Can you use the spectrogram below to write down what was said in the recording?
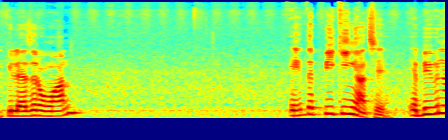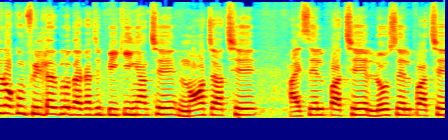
ইকুইলাইজার ওয়ান এতে পিকিং আছে। এ বিভিন্ন রকম ফিল্টারগুলো দেখাচ্ছে পিকিং আছে নচ আছে হাই সেলফ আছে লো সেলফ আছে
